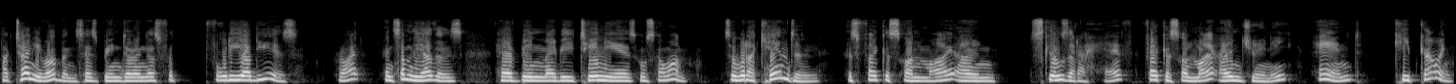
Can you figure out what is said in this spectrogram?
Like Tony Robbins has been doing this for 40 odd years, right? And some of the others have been maybe 10 years or so on. So, what I can do is focus on my own skills that I have, focus on my own journey, and keep going.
